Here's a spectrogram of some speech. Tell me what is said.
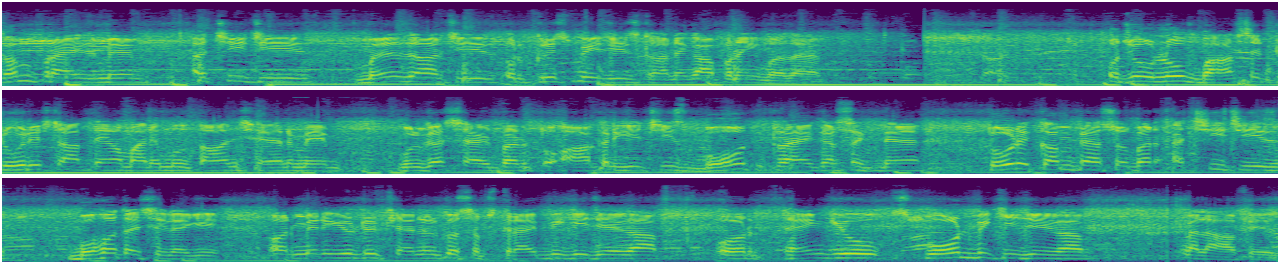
कम प्राइस में अच्छी चीज़ मज़ेदार चीज़ और क्रिस्पी चीज़ खाने का अपना ही मज़ा है। और जो लोग बाहर से टूरिस्ट आते हैं हमारे मुल्तान शहर में, गुलगत साइड पर तो आकर ये चीज़ बहुत ट्राई कर सकते हैं। थोड़े कम पैसों पर अच्छी चीज़ बहुत अच्छी लगी। और मेरे यूट्यूब चैनल को सब्सक्राइब भी कीजिएगा और थैंक यू सपोर्ट भी कीजिएगा। अल्लाह हाफिज़।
